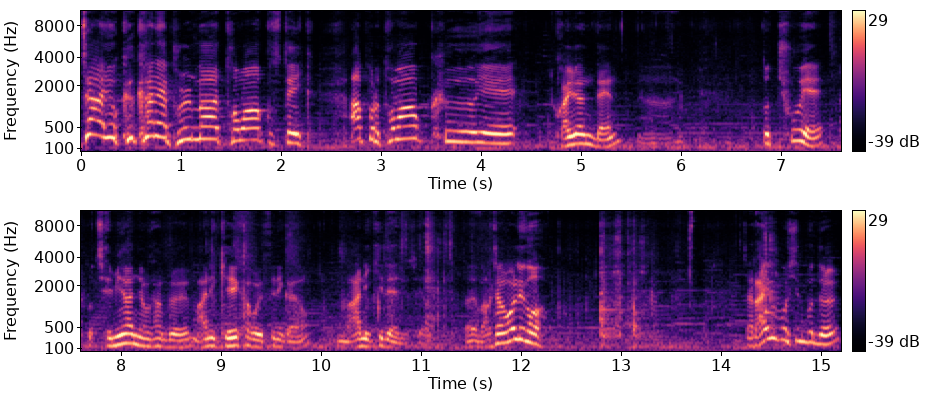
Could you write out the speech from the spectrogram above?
자, 요 극한의 불맛 토마호크 스테이크. 앞으로 토마호크에 관련된 어, 또 추후에 또 재미난 영상들 많이 계획하고 있으니까요. 많이 기대해 주세요. 자, 막장 올리고 자, 라이브 보신 분들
